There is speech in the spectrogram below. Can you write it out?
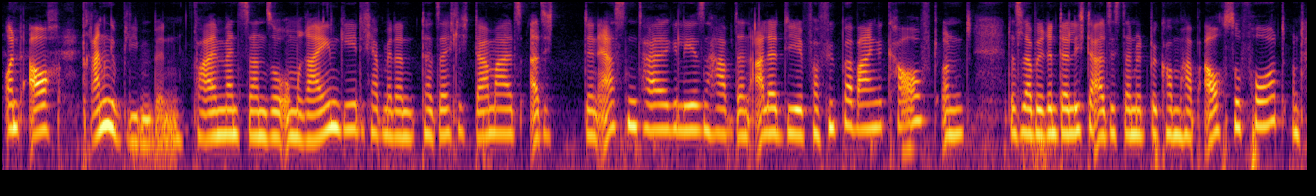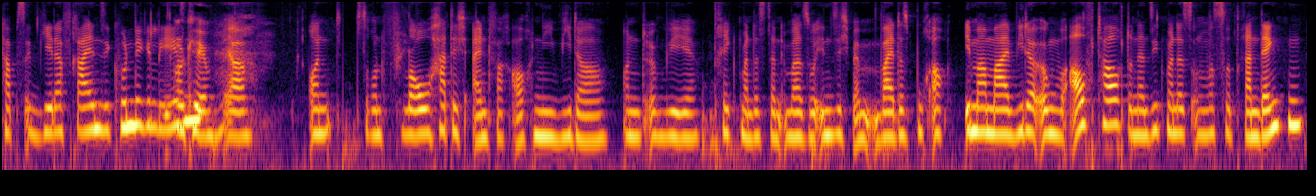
Und auch dran geblieben bin. Vor allem, wenn es dann so um Reihen geht. Ich habe mir dann tatsächlich damals, als ich den ersten Teil gelesen habe, dann alle, die verfügbar waren, gekauft und das Labyrinth der Lichter, als ich es dann mitbekommen habe, auch sofort und habe es in jeder freien Sekunde gelesen. Okay, ja. Und so ein Flow hatte ich einfach auch nie wieder. Und irgendwie trägt man das dann immer so in sich, weil das Buch auch immer mal wieder irgendwo auftaucht und dann sieht man das und muss so dran denken.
